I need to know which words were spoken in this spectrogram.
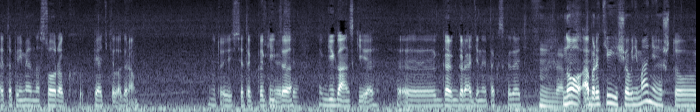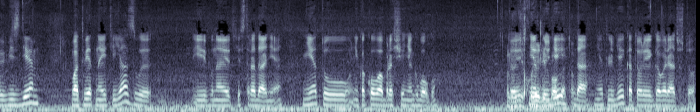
это примерно 45 килограмм. Ну, то есть это какие-то гигантские э, градины, так сказать. Хм, да, Но почти. обрати еще внимание, что везде в ответ на эти язвы и на эти страдания нету никакого обращения к Богу. То Люди есть нет людей, Бога да, нет людей, которые говорят, что,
